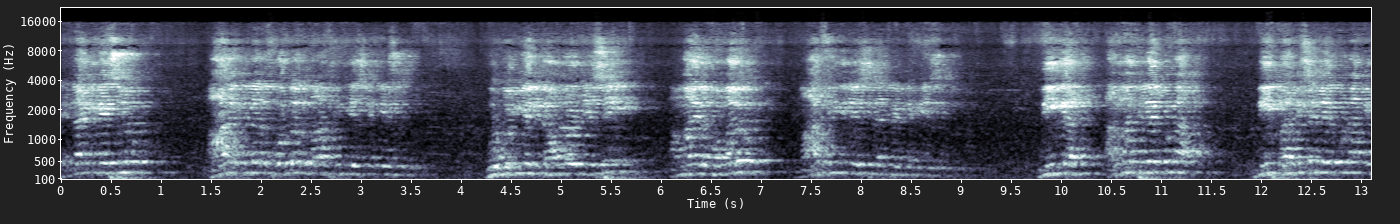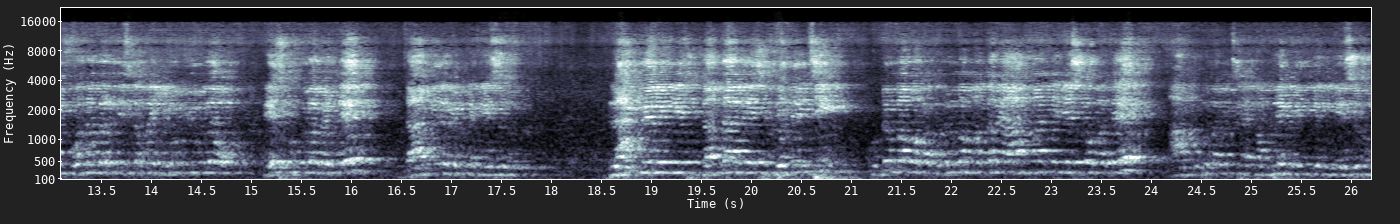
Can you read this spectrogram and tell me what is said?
ఎట్లాంటి కేసులు ఆడపిల్లల ఫోటోలు మార్పింగ్ చేసిన కేసు గూగుల్కి డౌన్లోడ్ చేసి అమ్మాయిల బొమ్మలు మార్పింగ్ చేసినటువంటి కేసు మీకు అనుమతి లేకుండా మీ పర్మిషన్ లేకుండా మీ ఫోన్ నెంబర్ తీసుకుపోయి యూట్యూబ్లో ఫేస్బుక్లో పెట్టే దాని మీద పెట్టిన కేసులు బ్లాక్ మెయిలింగ్ చేసి దందాలు చేసి బెదిరించి కుటుంబం ఒక కుటుంబం మొత్తమే ఆత్మహత్య చేసుకోకపోతే ఆ కుటుంబం ఇచ్చిన కంప్లైంట్ ఇంటికి కేసులు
